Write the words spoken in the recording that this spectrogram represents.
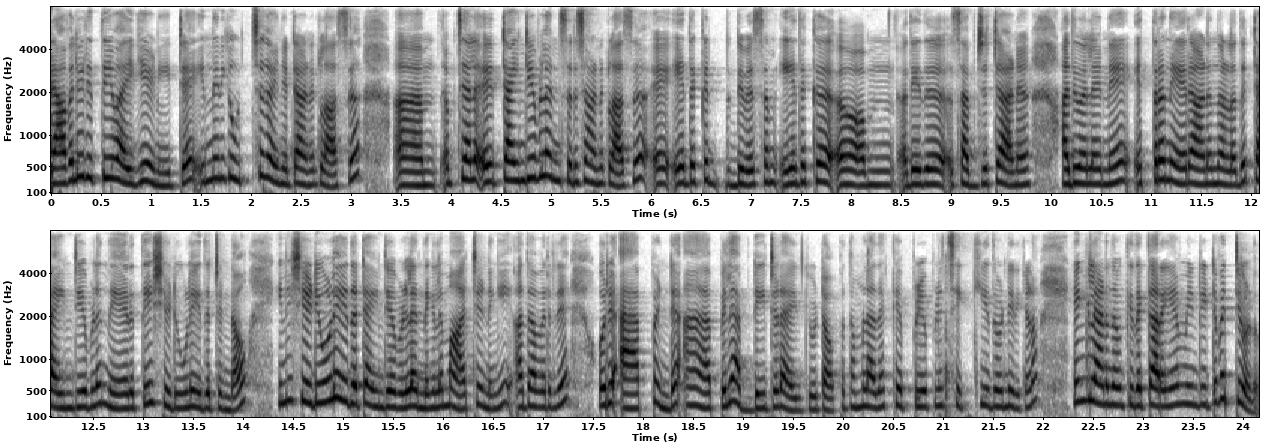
രാവിലെ ഒരു ഇത്തിരി വൈകി എണീറ്റ് ഇന്ന് എനിക്ക് ഉച്ച കഴിഞ്ഞിട്ടാണ് ക്ലാസ് ചില ടൈം ടേബിൾ അനുസരിച്ചാണ് ക്ലാസ് ഏതൊക്കെ ദിവസം ഏതൊക്കെ അതായത് സബ്ജക്റ്റാണ് അതുപോലെ തന്നെ എത്ര നേരമാണെന്നുള്ളത് ടൈം ടേബിൾ നേരത്തെ ഷെഡ്യൂൾ ചെയ്തിട്ടുണ്ടാവും. ഇനി ഷെഡ്യൂൾ ചെയ്ത ടൈം ടേബിളിൽ എന്തെങ്കിലും മാറ്റം ഉണ്ടെങ്കിൽ അത് അവരുടെ ഒരു ആപ്പ് ഉണ്ട്. ആ ആപ്പിൽ അപ്ഡേറ്റഡ് ആയിരിക്കും കേട്ടോ. അപ്പോൾ നമ്മൾ അതൊക്കെ എപ്പോഴും എപ്പോഴും ചെക്ക് ചെയ്തുകൊണ്ടിരിക്കണം. എങ്കിലാണ് നമുക്ക് ഇതൊക്കെ അറിയാൻ വേണ്ടിയിട്ട് പറ്റുള്ളൂ.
